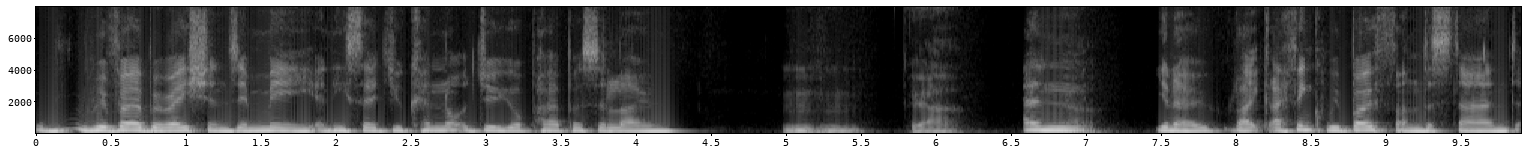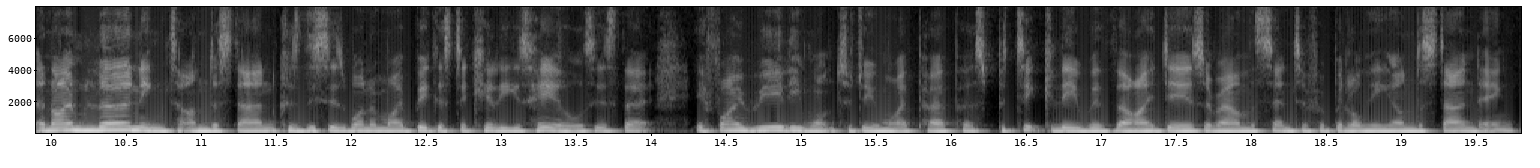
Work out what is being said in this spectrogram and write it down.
reverberations in me and he said you cannot do your purpose alone mm-hmm. yeah and yeah. You know like i think we both understand and i'm learning to understand because this is one of my biggest achilles heels is that if i really want to do my purpose particularly with the ideas around the center for belonging and understanding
